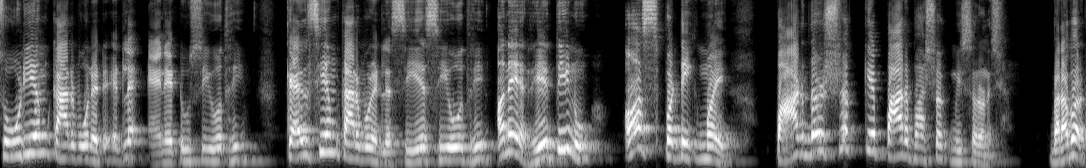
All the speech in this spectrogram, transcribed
સોડિયમ કાર્બોનેટ, એટલે Na2CO3 કેલ્શિયમ કાર્બોનેટ, એટલે CaCO3 અને રેતીનું અસ્ફટિકમય પારદર્શક કે પારભાષક મિશ્રણ છે. બરાબર?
